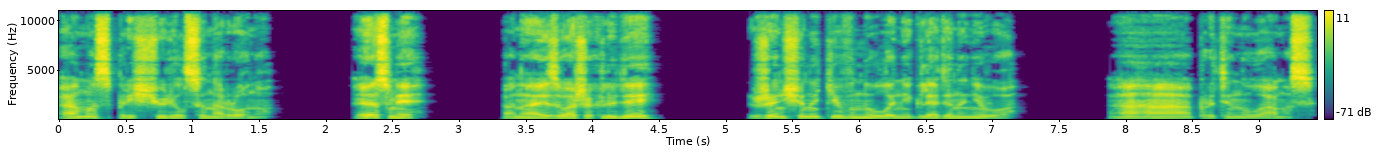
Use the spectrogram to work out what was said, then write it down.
Амос прищурился на Рону. «Эсми? Она из ваших людей?» Женщина кивнула, не глядя на него. «Ага», — протянул Амос.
